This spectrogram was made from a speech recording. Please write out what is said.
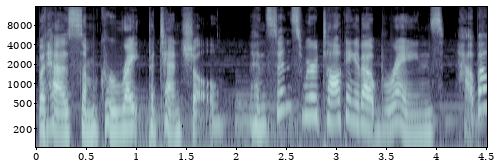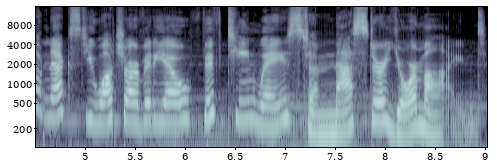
but has some great potential. And since we're talking about brains, how about next you watch our video 15 Ways to Master Your Mind?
